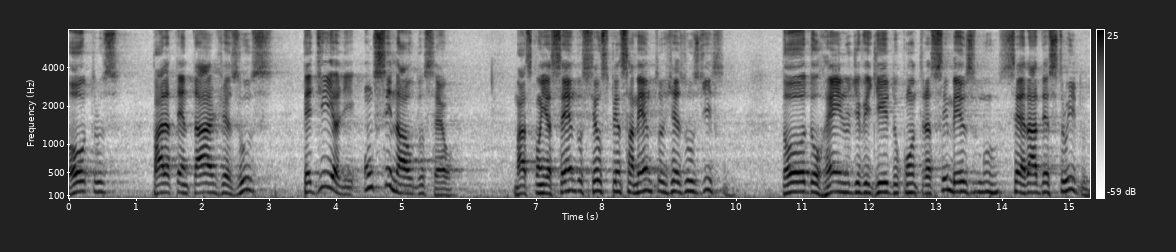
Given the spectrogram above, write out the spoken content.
Outros, para tentar Jesus, pedia-lhe um sinal do céu. Mas conhecendo seus pensamentos, Jesus disse: Todo reino dividido contra si mesmo será destruído,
